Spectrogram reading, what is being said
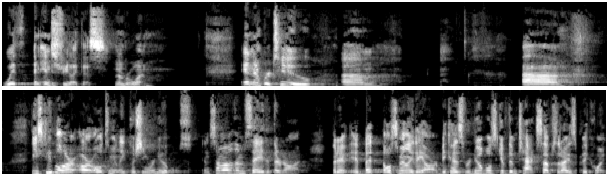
with an industry like this? Number one. And number two, um, uh, these people are, are ultimately pushing renewables, and some of them say that they're not, but it, it, but ultimately they are because renewables give them tax subsidized Bitcoin.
